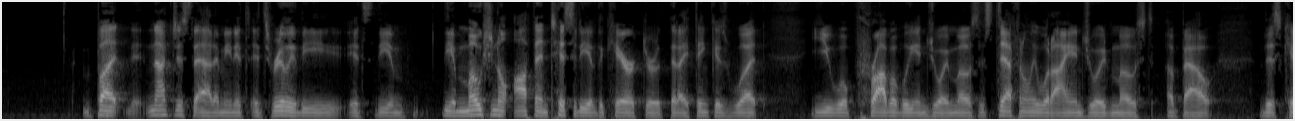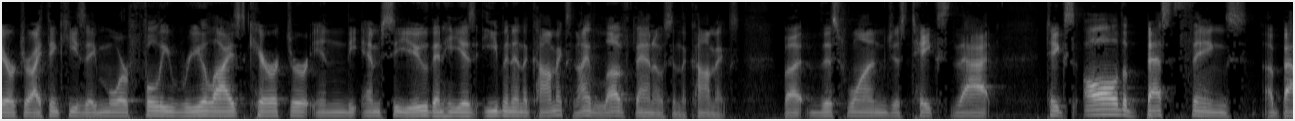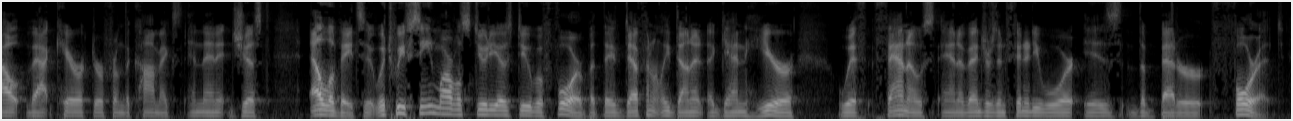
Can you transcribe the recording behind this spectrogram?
but not just that. I mean, it's it's really the it's the the emotional authenticity of the character that I think is what you will probably enjoy most. It's definitely what I enjoyed most about this character. I think he's a more fully realized character in the MCU than he is even in the comics, and I love Thanos in the comics. But this one just takes that takes all the best things about that character from the comics and then it just elevates it, which we've seen Marvel Studios do before, but they've definitely done it again here with Thanos, and Avengers Infinity War is the better for it.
